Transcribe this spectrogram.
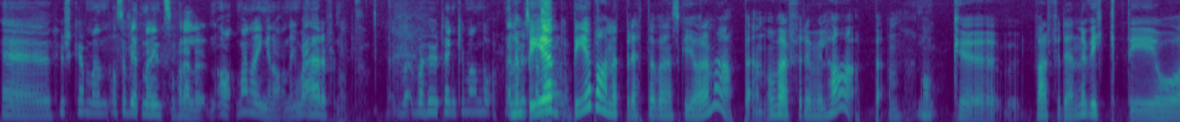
Eh, hur ska man, och så vet man inte som förälder, man har ingen aning, vad är det för något? Va, hur tänker man då? Eller Men be, be barnet berätta vad den ska göra med appen och varför den vill ha appen. Mm. Och eh, varför den är viktig och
